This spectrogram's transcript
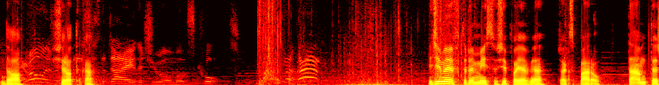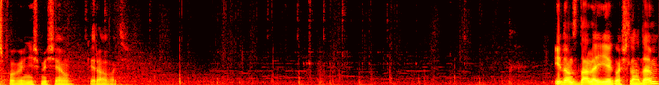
do środka. Widzimy, w którym miejscu się pojawia Jack Sparrow. Tam też powinniśmy się kierować. Idąc dalej jego śladem,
